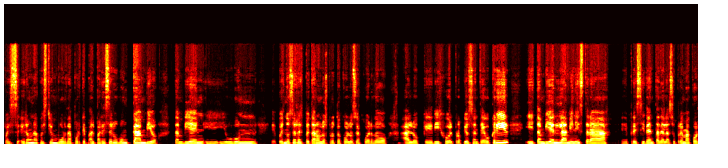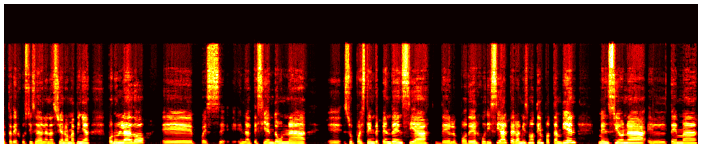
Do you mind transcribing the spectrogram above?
pues era una cuestión burda porque al parecer hubo un cambio también y, hubo un, eh, pues no se respetaron los protocolos de acuerdo a lo que dijo el propio Santiago Krill y también la ministra eh, presidenta de la Suprema Corte de Justicia de la Nación, Norma Piña, por un lado, pues enalteciendo una eh, supuesta independencia del Poder Judicial, pero al mismo tiempo también menciona el tema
